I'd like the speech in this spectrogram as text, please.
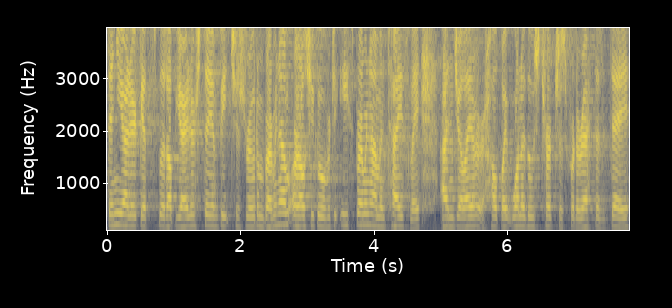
Then you either get split up. You either stay in Beaches Road in Birmingham, or else you go over to East Birmingham and Tyseley, and you'll either help out one of those churches for the rest of the day.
